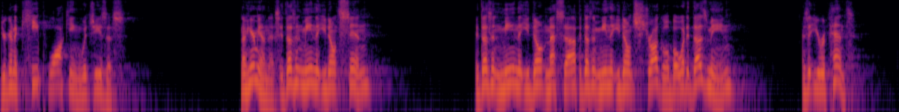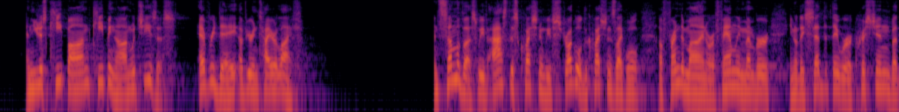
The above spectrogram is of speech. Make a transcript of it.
you're going to keep walking with Jesus. Now, hear me on this. It doesn't mean that you don't sin. It doesn't mean that you don't mess up. It doesn't mean that you don't struggle. But what it does mean is that you repent and you just keep on keeping on with Jesus every day of your entire life. And some of us, we've asked this question and we've struggled with questions like, well, a friend of mine or a family member, you know, they said that they were a Christian, but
